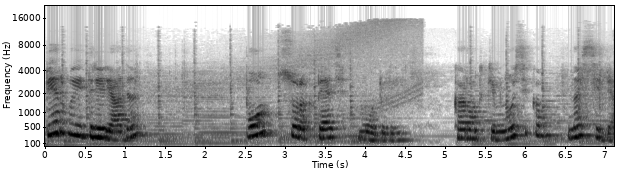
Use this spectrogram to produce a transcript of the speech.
Первые три ряда по 45 модулей коротким носиком на себя.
